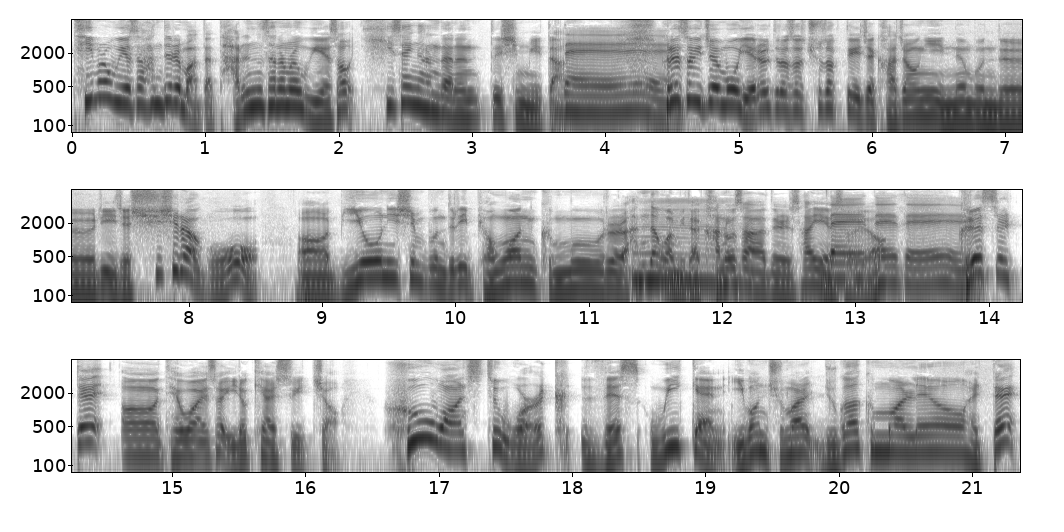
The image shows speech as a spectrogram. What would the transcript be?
팀을 위해서 한 대를 맞다. 다른 사람을 위해서 희생한다는 뜻입니다. 네. 그래서 이제 뭐 예를 들어서 추석 때 이제 가정이 있는 분들이 이제 쉬시라고 어 미혼이신 분들이 병원 근무를 한다고 합니다. 간호사들 사이에서요. 음. 네, 네, 네. 그랬을 때 어, 대화에서 이렇게 할 수 있죠. Who wants to work this weekend? 이번 주말 누가 근무할래요? 할 때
